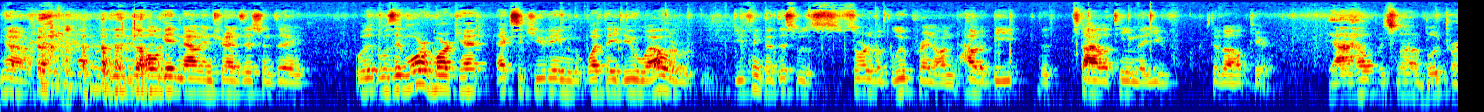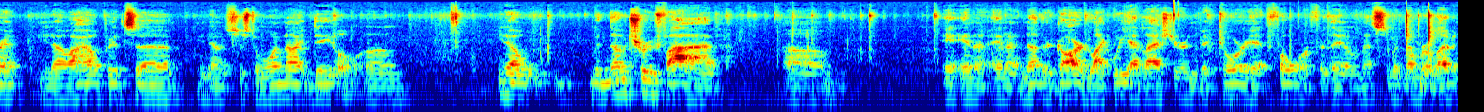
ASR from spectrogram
No, the, the whole getting out in transition thing. Was, was it more of Marquette executing what they do well, or do you think that this was sort of a blueprint on how to beat the style of team that you've developed here? Yeah, I hope it's not a blueprint, you know, I hope it's, uh, you know, it's just a one-night deal. Um, you know, with no true five, um, and, a- and another guard like we had last year in Victoria at four for them, that's what number eleven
